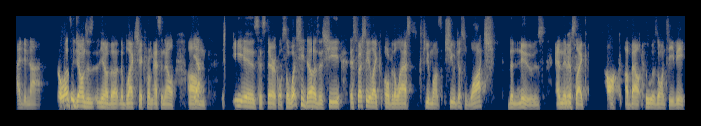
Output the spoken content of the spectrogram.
I do not. So Leslie Jones is you know the the black chick from SNL. Um, yeah she is hysterical. So what she does is she, especially like over the last few months, she would just watch the news and then just mm-hmm. like talk about who was on TV.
